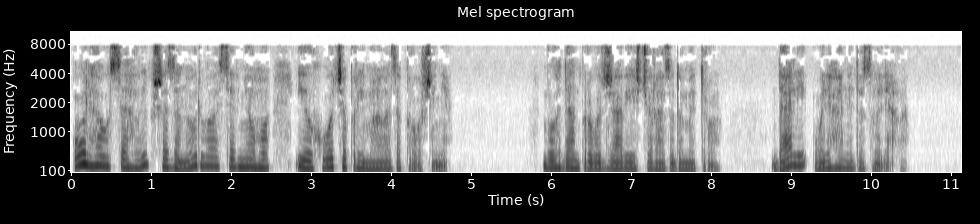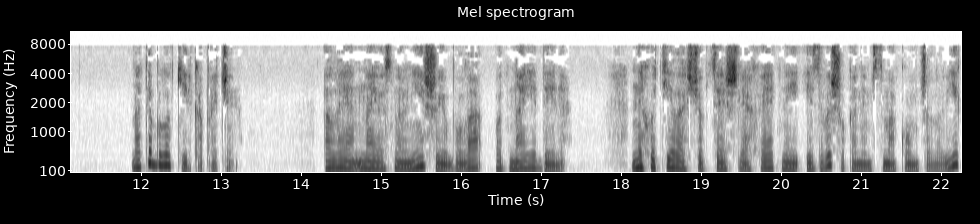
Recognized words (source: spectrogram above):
Ольга усе глибше занурювалася в нього і охоче приймала запрошення. Богдан проводжав її щоразу до метро. Далі Ольга не дозволяла. На те було кілька причин. Але найосновнішою була одна єдина не хотіла, щоб цей шляхетний із вишуканим смаком чоловік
